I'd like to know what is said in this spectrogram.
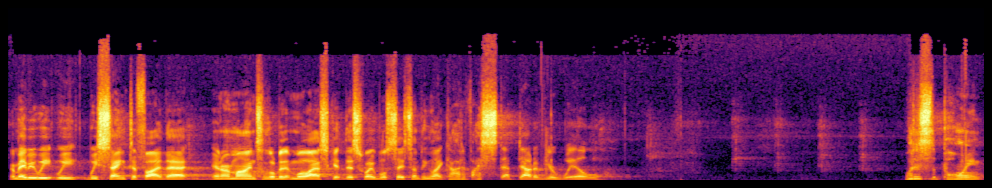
Or maybe we, we, we sanctify that in our minds a little bit and we'll ask it this way. We'll say something like, God, if I stepped out of your will, what is the point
